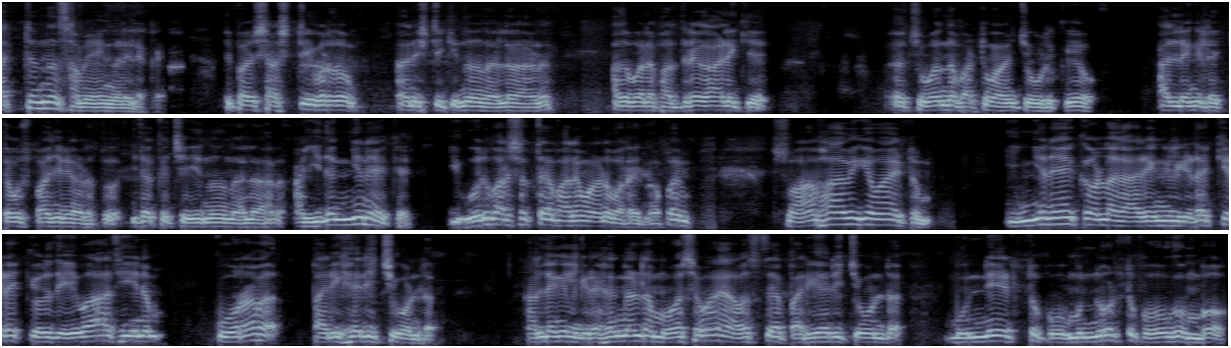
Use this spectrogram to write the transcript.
പറ്റുന്ന സമയങ്ങളിലൊക്കെ. ഇപ്പം ഷഷ്ടിവ്രതം അനുഷ്ഠിക്കുന്നത് നല്ലതാണ്. അതുപോലെ ഭദ്രകാളിക്ക് ചുവന്ന പട്ട് വാങ്ങിച്ചു കൊടുക്കുകയോ അല്ലെങ്കിൽ രക്തപുഷ്പാഞ്ജലി നടത്തുക. ഇതൊക്കെ ചെയ്യുന്നത് നല്ലതാണ്. ഇതെങ്ങനെയൊക്കെ? ഈ ഒരു വർഷത്തെ ഫലമാണ് പറയുന്നത്. അപ്പം സ്വാഭാവികമായിട്ടും ഇങ്ങനെയൊക്കെയുള്ള കാര്യങ്ങൾ ഇടയ്ക്കിടയ്ക്ക് ഒരു ദൈവാധീനം കുറവ് പരിഹരിച്ചുകൊണ്ട് അല്ലെങ്കിൽ ഗ്രഹങ്ങളുടെ മോശമായ അവസ്ഥയെ പരിഹരിച്ചുകൊണ്ട് മുന്നേട്ട് പോ മുന്നോട്ട് പോകുമ്പോൾ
